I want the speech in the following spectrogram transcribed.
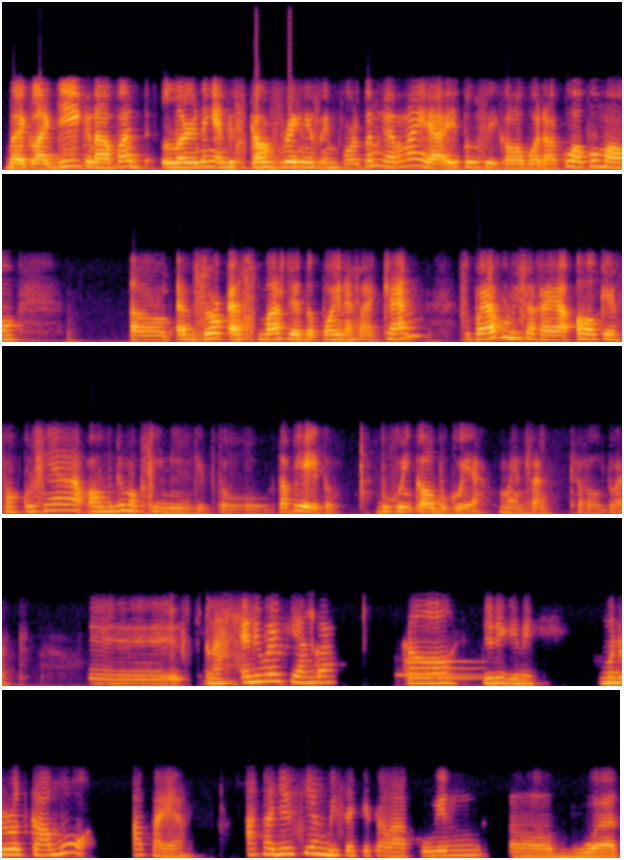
baik lagi kenapa learning and discovering is important karena ya itu sih kalau buat aku aku mau um, absorb as much data point as I can supaya aku bisa kayak oh oke okay, fokusnya oh mungkin mau ke sini gitu tapi ya itu buku kalau buku ya mindset Carol Dweck Okay. Nah, anyway, Fianka, uh, jadi gini, menurut kamu apa ya? Apa aja sih yang bisa kita lakuin uh, buat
